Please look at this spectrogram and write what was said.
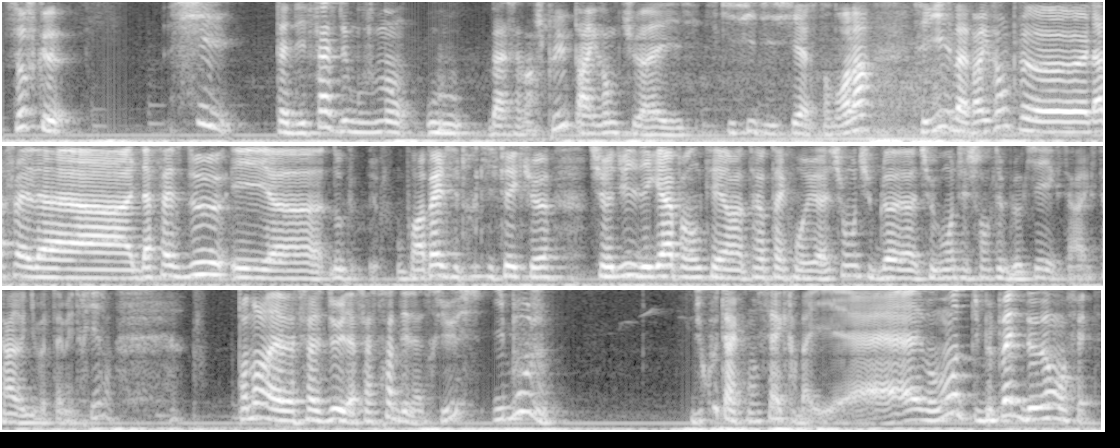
Sauf que si t'as des phases de mouvement où bah ça marche plus. Par exemple, tu as ce qui cite ici à cet endroit-là. C'est disent bah par exemple euh, la, phase 2 et euh, donc on vous rappelle c'est le truc qui fait que tu réduis les dégâts pendant que tu es en ta congrégation, tu, tu augmentes les chances de bloquer, etc., etc. au niveau de ta maîtrise. Pendant la phase 2 et la phase 3 de Denatrius, ils bougent. Du coup, ta consacre, bah, à un moment, tu peux pas être dedans en fait.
